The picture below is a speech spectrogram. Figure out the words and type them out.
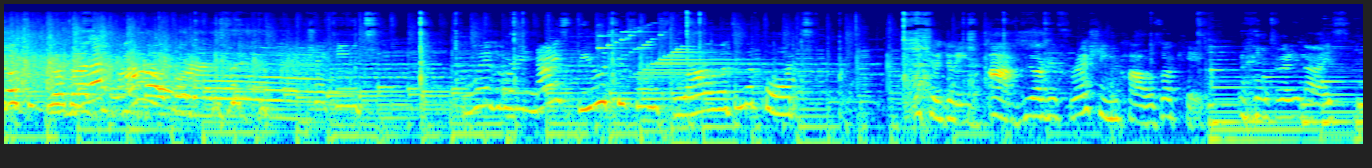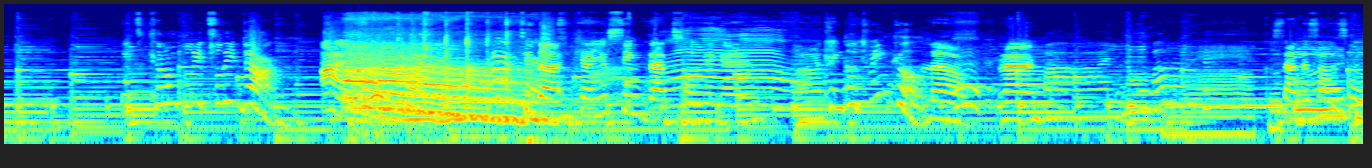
Çok beautiful flowers in a pot. What you're doing? Ah, you're refreshing your house. Okay. it's very nice. It's completely done. Tina, can you sing that song again? Uh, twinkle, twinkle. No. Rock. Bye, bye. Sen de sallasana.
